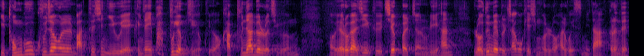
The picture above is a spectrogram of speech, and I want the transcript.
이 동구 구정을 맡으신 이후에 굉장히 바쁘게 움직였고요. 각 분야별로 지금 어, 여러 가지 그 지역 발전을 위한 로드맵을 짜고 계신 걸로 알고 있습니다. 그런데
